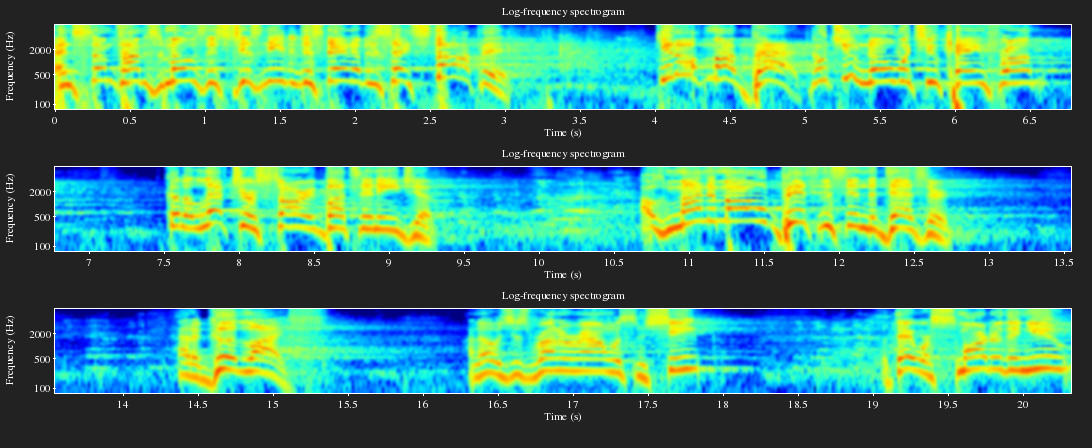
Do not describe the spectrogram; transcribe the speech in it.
and sometimes Moses just needed to stand up and say, Stop it! Get off my back. Don't you know what you came from? Could have left your sorry butts in Egypt. I was minding my own business in the desert had a good life. I know it was just running around with some sheep, but they were smarter than you.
